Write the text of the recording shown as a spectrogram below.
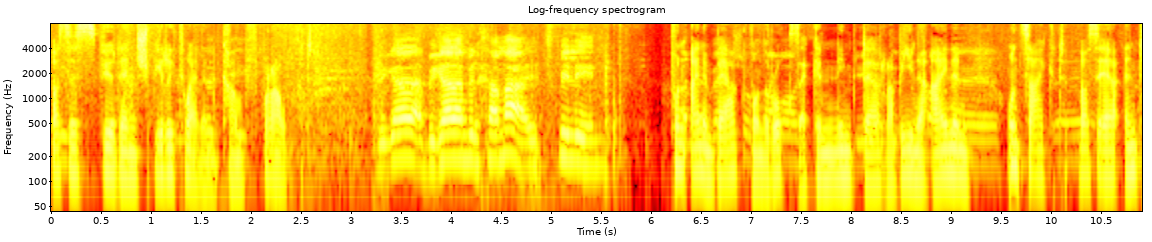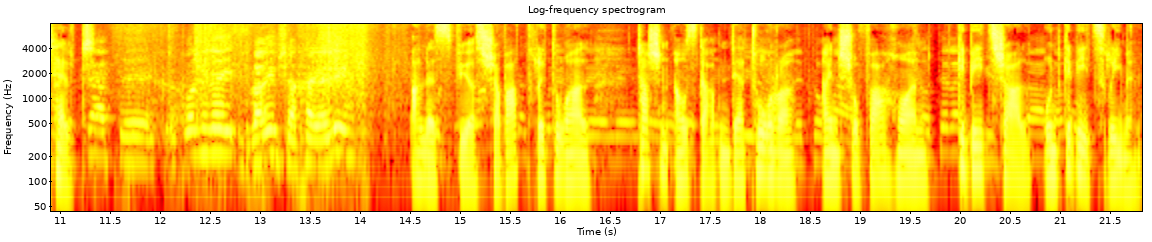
was es für den spirituellen Kampf braucht. Von einem Berg von Rucksäcken nimmt der Rabbiner einen und zeigt, was er enthält. Alles fürs Schabbat-Ritual, Taschenausgaben der Tora, ein Schofarhorn, Gebetsschal und Gebetsriemen.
